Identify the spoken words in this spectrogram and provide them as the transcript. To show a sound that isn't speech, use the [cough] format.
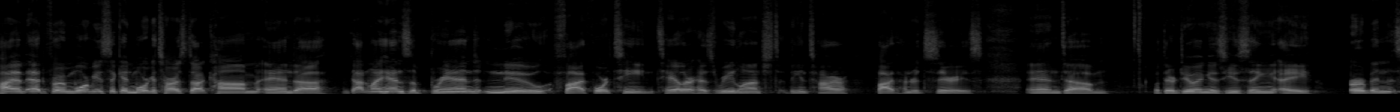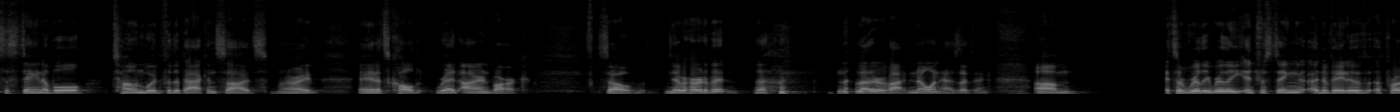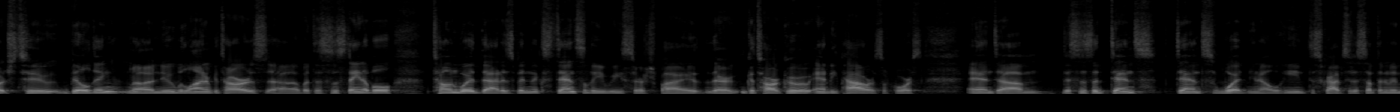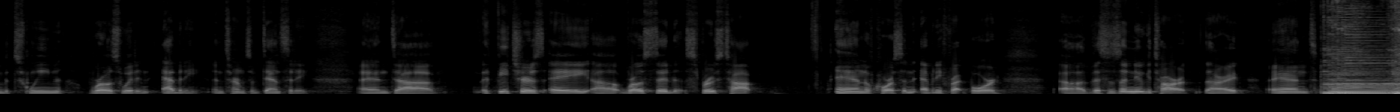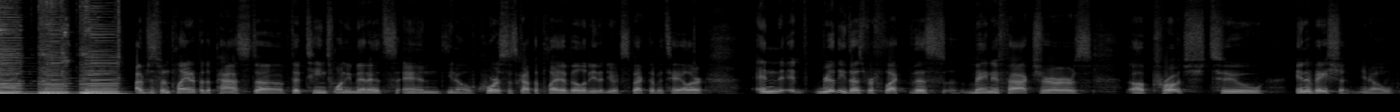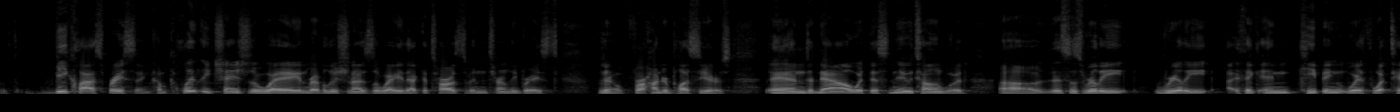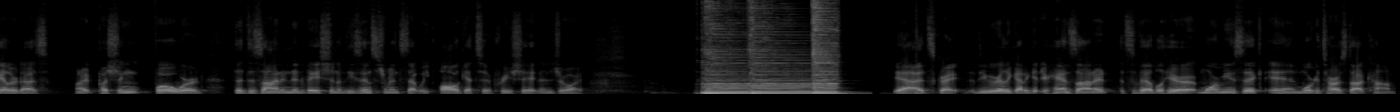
Hi, I'm Ed from Moore Music and MooreGuitars.com, and uh, I've got in my hands a brand new 514. Taylor has relaunched the entire 500 series, and um, what they're doing is using a urban sustainable tone wood for the back and sides. All right, and it's called Red Ironbark. So, never heard of it? [laughs] Neither have I. No one has, I think. Um, it's a really, really interesting, innovative approach to building a new line of guitars uh, with a sustainable tone wood that has been extensively researched by their guitar guru, Andy Powers, of course. And um, this is a dense, dense wood. You know, he describes it as something in between rosewood and ebony in terms of density. And uh, it features a uh, roasted spruce top and, of course, an ebony fretboard. Uh, this is a new guitar, all right? And I've just been playing it for the past uh, 15, 20 minutes, and you know, of course, it's got the playability that you expect of a Taylor, and it really does reflect this manufacturer's approach to innovation. You know, V-class bracing completely changed the way and revolutionized the way that guitars have been internally braced, you know, for 100 plus years. And now with this new tone wood, uh, this is really, really, I think, in keeping with what Taylor does, right? Pushing forward the design and innovation of these instruments that we all get to appreciate and enjoy. Yeah, it's great. You really got to get your hands on it. It's available here at Moore Music and MooreGuitars.com.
